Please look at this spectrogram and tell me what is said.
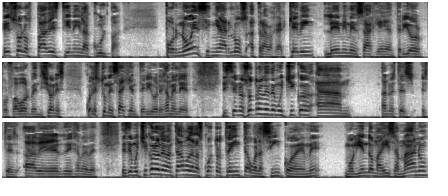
eso los padres tienen la culpa. Por no enseñarlos a trabajar. Kevin, lee mi mensaje anterior, por favor, bendiciones. ¿Cuál es tu mensaje anterior? Déjame leer. Dice, nosotros desde muy chicos, ah, Ah, no, este es, este es, a ver, déjame ver. Desde muy chico nos levantábamos a las 4.30 o a las 5 am, moliendo maíz a mano.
